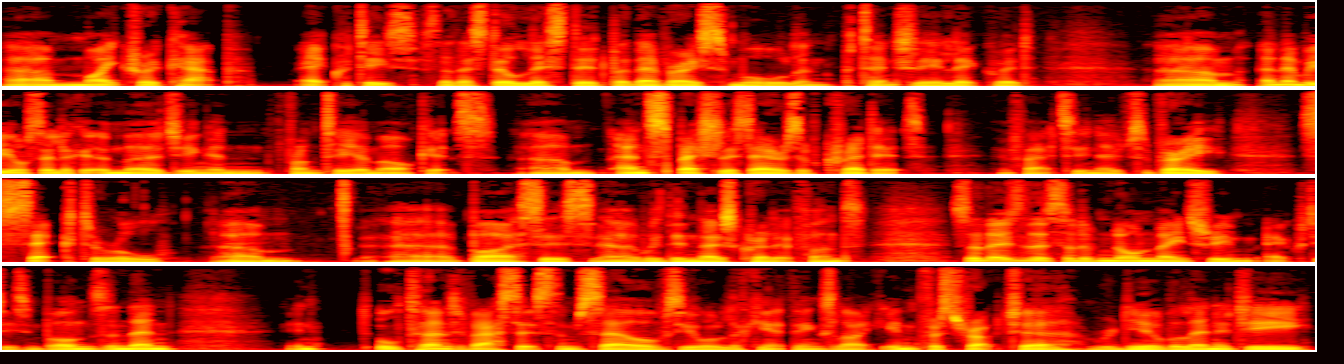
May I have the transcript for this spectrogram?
um, microcap equities. So they're still listed, but they're very small and potentially illiquid. Um, and then we also look at emerging and frontier markets um, and specialist areas of credit. In fact, you know, it's very sectoral um, uh, biases uh, within those credit funds. So those are the sort of non-mainstream equities and bonds, and then in alternative assets themselves, you're looking at things like infrastructure, renewable energy,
